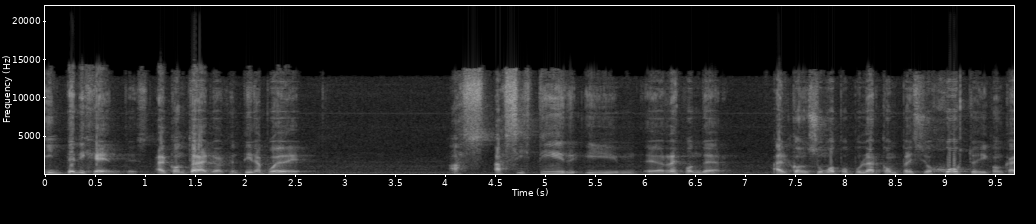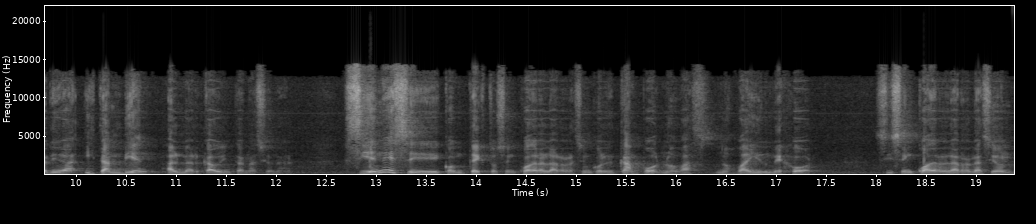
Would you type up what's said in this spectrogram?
inteligentes. Al contrario, Argentina puede asistir y eh, responder al consumo popular con precios justos y con calidad y también al mercado internacional. Si en ese contexto se encuadra la relación con el campo, nos va, a ir mejor. Si se encuadra en la relación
